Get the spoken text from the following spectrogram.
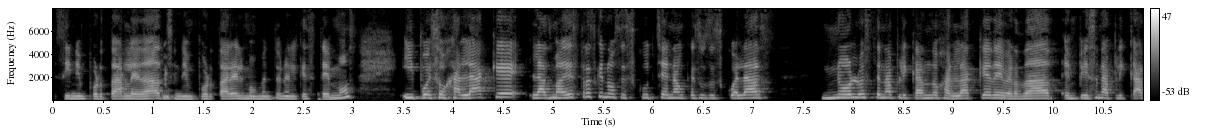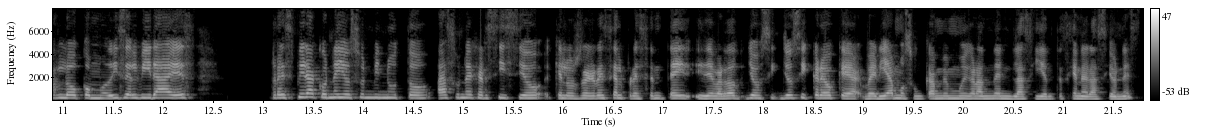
sin importar la edad, sin importar el momento en el que estemos. Y pues ojalá que las maestras que nos escuchen, aunque sus escuelas no lo estén aplicando, ojalá que de verdad empiecen a aplicarlo. Como dice Elvira, es respira con ellos un minuto, haz un ejercicio que los regrese al presente y, de verdad yo sí, yo sí creo que veríamos un cambio muy grande en las siguientes generaciones.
